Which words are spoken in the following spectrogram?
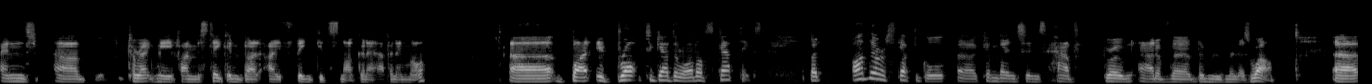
and correct me if I'm mistaken, but I think it's not going to happen anymore. but it brought together a lot of skeptics other skeptical uh, conventions have grown out of the, the movement as well. Uh,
